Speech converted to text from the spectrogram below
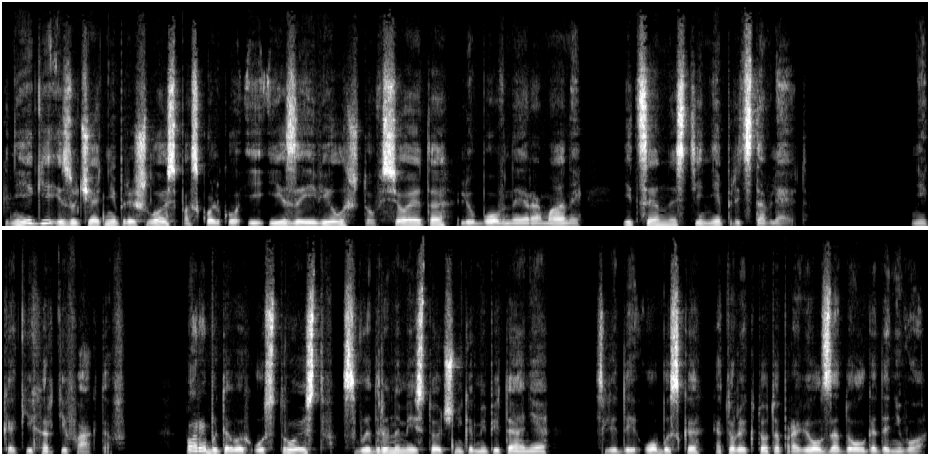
Книги изучать не пришлось, поскольку ИИ заявил, что все это любовные романы и ценности не представляют. Никаких артефактов. Пара бытовых устройств с выдранными источниками питания, следы обыска, который кто-то провел задолго до него.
